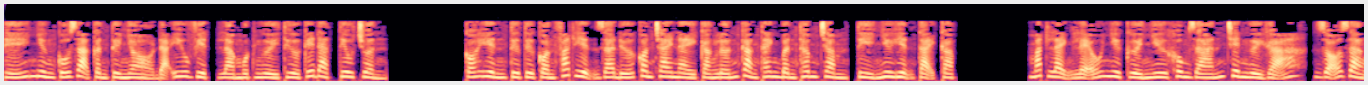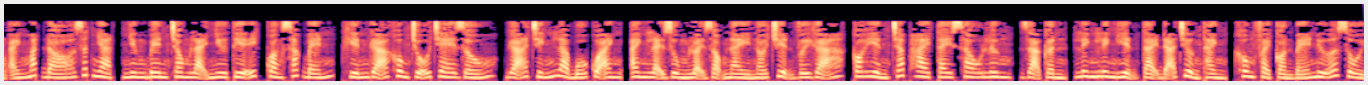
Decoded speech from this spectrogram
thế nhưng cố dạ cần từ nhỏ đã yêu Việt, là một người thừa kế đạt tiêu chuẩn. Có Hiền từ từ còn phát hiện ra đứa con trai này càng lớn càng thanh bần thâm trầm, tỉ như hiện tại cặp mắt lạnh lẽo như cười như không dán trên người gã, rõ ràng ánh mắt đó rất nhạt, nhưng bên trong lại như tia ích quang sắc bén, khiến gã không chỗ che giấu, gã chính là bố của anh, anh lại dùng loại giọng này nói chuyện với gã, có hiền chắp hai tay sau lưng, dạ cần, Linh Linh hiện tại đã trưởng thành, không phải còn bé nữa rồi,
